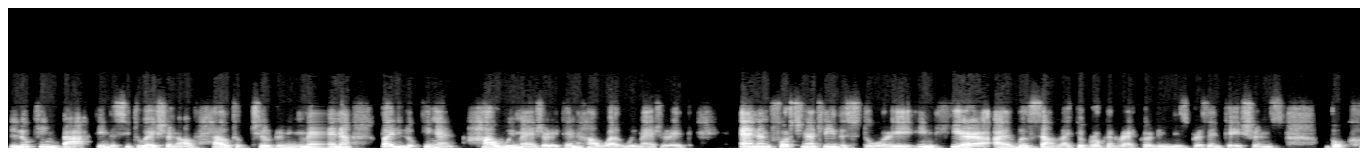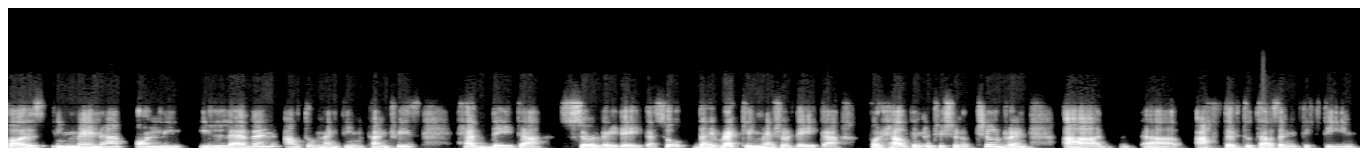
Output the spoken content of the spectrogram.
looking back in the situation of health of children in MENA by looking at how we measure it and how well we measure it. And unfortunately, the story in here, I will sound like a broken record in these presentations because in MENA, only 11 out of 19 countries have data, survey data, so directly measured data for health and nutrition of children uh, uh, after 2015.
